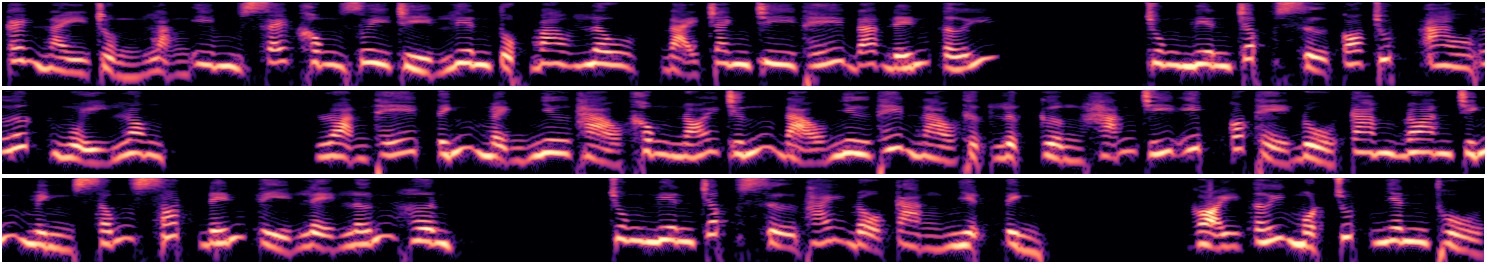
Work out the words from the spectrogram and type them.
Cái này chủng lặng im sẽ không duy trì liên tục bao lâu, đại tranh chi thế đã đến tới. Trung niên chấp sự có chút ao ước ngụy long. Loạn thế tính mệnh như thảo không nói chứng đạo như thế nào thực lực cường hãn chí ít có thể đủ cam đoan chính mình sống sót đến tỷ lệ lớn hơn. Trung niên chấp sự thái độ càng nhiệt tình. Gọi tới một chút nhân thủ.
